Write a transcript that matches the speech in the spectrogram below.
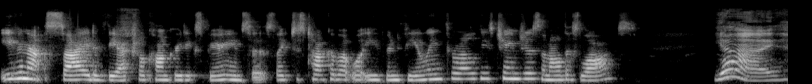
even outside of the actual concrete experiences, like just talk about what you've been feeling through all these changes and all this loss? Yeah. I,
